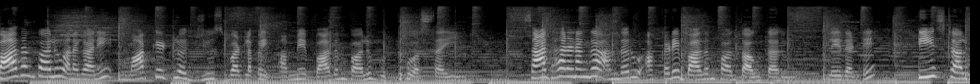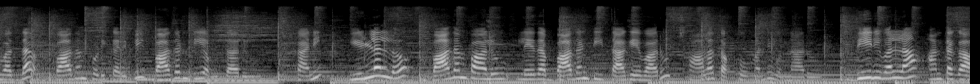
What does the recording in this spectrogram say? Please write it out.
బాదం పాలు అనగానే మార్కెట్లో జ్యూస్ బట్లపై అమ్మే బాదం పాలు గుర్తుకు వస్తాయి. సాధారణంగా అందరూ అక్కడే బాదం పాలు తాగుతారు. లేదంటే టీ స్టాల్ వద్ద బాదం పొడి కలిపి బాదం టీ అమ్ముతారు. కానీ ఇళ్ళల్లో బాదం పాలు లేదా బాదం టీ తాగేవారు చాలా తక్కువ మంది ఉన్నారు. దీనివల్ల అంతగా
